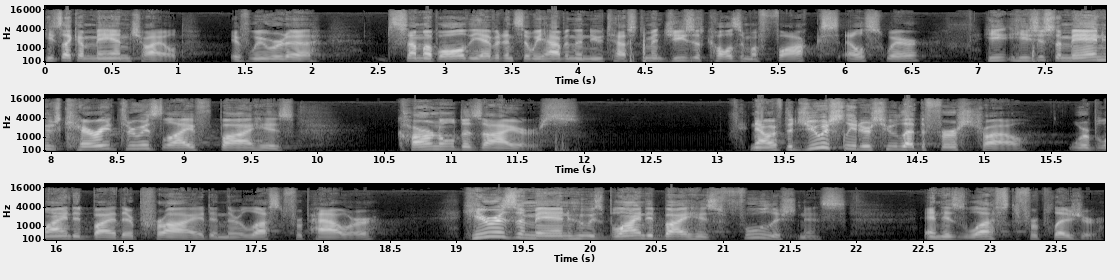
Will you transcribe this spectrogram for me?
he's like a man child. If we were to sum up all the evidence that we have in the New Testament, Jesus calls him a fox elsewhere. He, he's just a man who's carried through his life by his carnal desires. Now, if the Jewish leaders who led the first trial were blinded by their pride and their lust for power, here is a man who is blinded by his foolishness and his lust for pleasure.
